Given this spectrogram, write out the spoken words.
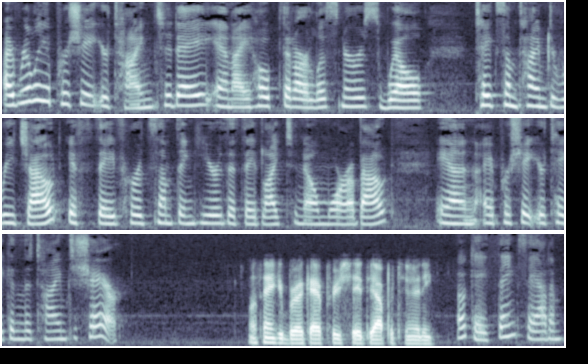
I really appreciate your time today, and I hope that our listeners will take some time to reach out if they've heard something here that they'd like to know more about. And I appreciate your taking the time to share. Well, thank you, Brooke. I appreciate the opportunity. Okay, thanks, Adam.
